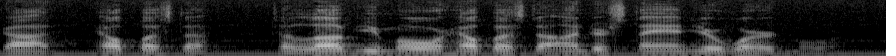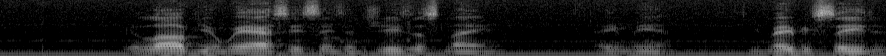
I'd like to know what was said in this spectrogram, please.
God, help us to to love you more. Help us to understand your word more. We love you and we ask these things in Jesus' name. Amen. You may be seated.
